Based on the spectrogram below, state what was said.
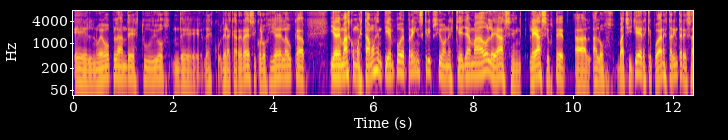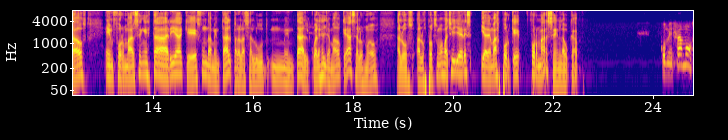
el nuevo plan de estudios de la, carrera de psicología de la UCAP? Y además, como estamos en tiempo de preinscripciones, ¿qué llamado le hacen, le hace usted a, a los bachilleres que puedan estar interesados en formarse en esta área que es fundamental para la salud mental? ¿Cuál es el llamado que hace a los nuevos, a los, a los próximos bachilleres? Y además, ¿por qué formarse en la UCAP? Comenzamos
